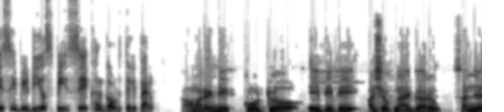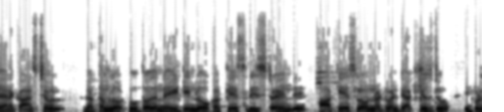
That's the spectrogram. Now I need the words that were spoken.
ఏసీబీ డీఎస్పీ శేఖర్ గౌడ్ తెలిపారు. కామారెడ్డి కోర్టులో ఏపీపీ అశోక్ నాయక్ గారు సంజయ్ అనే కానిస్టేబుల్ గతంలో టూ థౌజండ్ ఎయిటీన్లో ఒక కేసు రిజిస్టర్ అయింది. ఆ కేసులో ఉన్నటువంటి అక్యూజ్డ్ ఇప్పుడు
